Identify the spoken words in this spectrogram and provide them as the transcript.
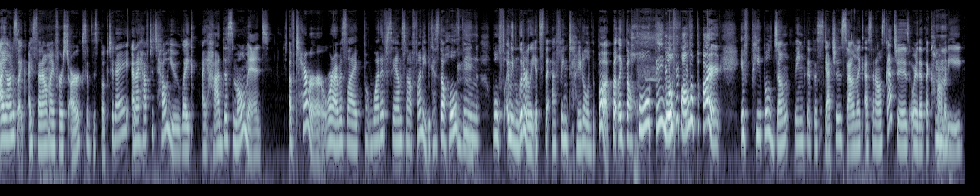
I honestly like I sent out my first arcs of this book today and I have to tell you like I had this moment of terror where I was like, but what if Sam's not funny? Because the whole Mhm. thing will, f- I mean, literally, it's the effing title of the book, but like the whole thing will fall apart if people don't think that the sketches sound like SNL sketches or that the Mm-hmm. comedy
